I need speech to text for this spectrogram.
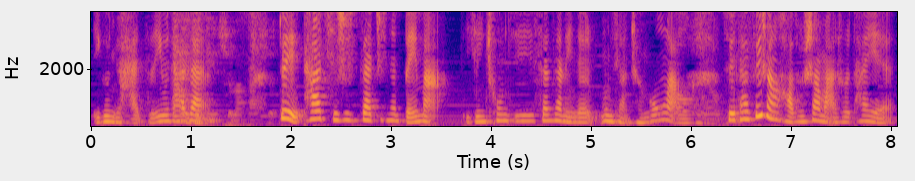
一个女孩子，因为她在对她其实是在之前的北马已经冲击三三零的梦想成功了，OK，所以她非常好。就上马的时候，她也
